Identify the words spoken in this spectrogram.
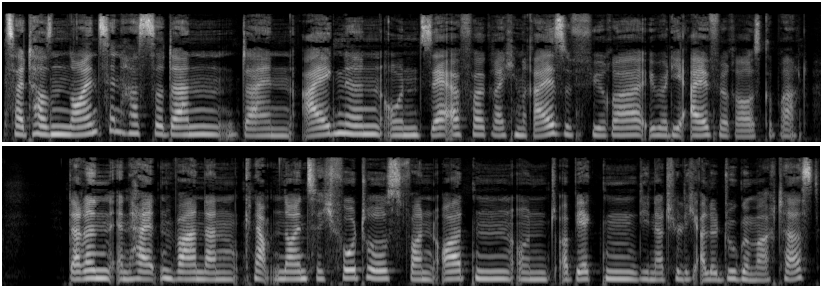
2019 hast du dann deinen eigenen und sehr erfolgreichen Reiseführer über die Eifel rausgebracht. Darin enthalten waren dann knapp 90 Fotos von Orten und Objekten, die natürlich alle du gemacht hast.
